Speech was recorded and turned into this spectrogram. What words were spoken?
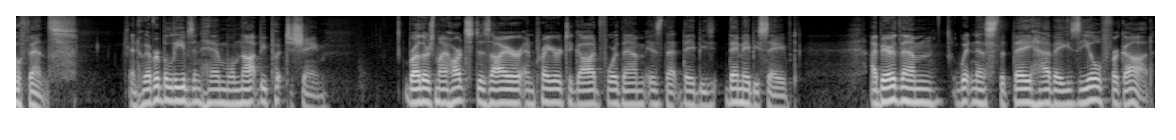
offense and whoever believes in him will not be put to shame. Brothers, my heart's desire and prayer to God for them is that they, be, they may be saved. I bear them witness that they have a zeal for God,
